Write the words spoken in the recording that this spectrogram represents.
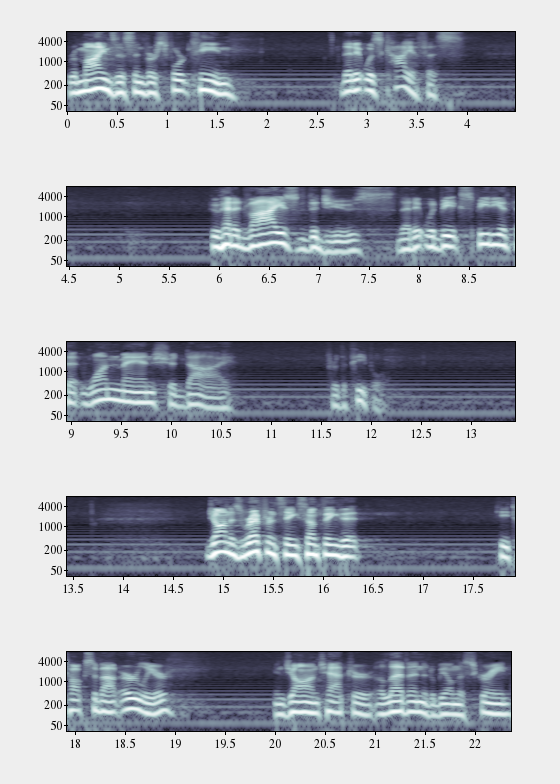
reminds us in verse 14 that it was Caiaphas who had advised the Jews that it would be expedient that one man should die for the people. John is referencing something that he talks about earlier in John chapter 11. It'll be on the screen.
